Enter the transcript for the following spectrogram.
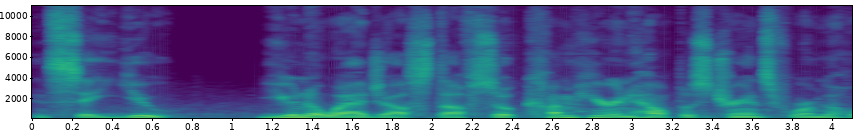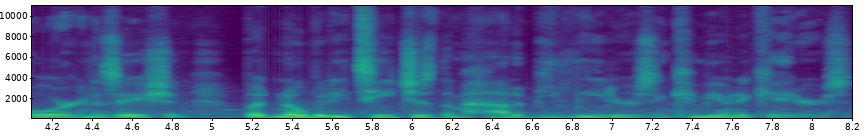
and say, "You, you know agile stuff, so come here and help us transform the whole organization." But nobody teaches them how to be leaders and communicators.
